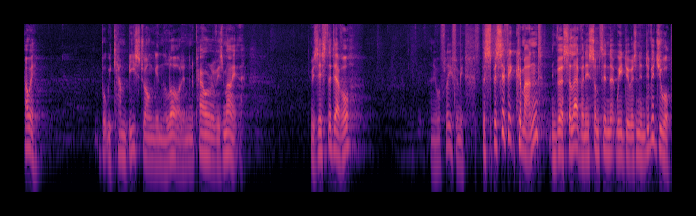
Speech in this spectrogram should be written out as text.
are we? But we can be strong in the Lord and in the power of his might. Resist the devil, and he will flee from you. The specific command in verse 11 is something that we do as an individual.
